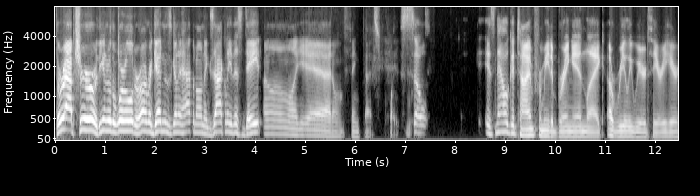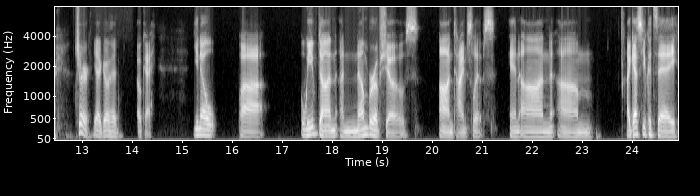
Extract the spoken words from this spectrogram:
the rapture or the end of the world or Armageddon is going to happen on exactly this date, um, like, yeah, I don't think that's quite so. Is now a good time for me to bring in like a really weird theory here? Sure. Yeah, go ahead. Okay you know, uh, we've done a number of shows on time slips and on, um, I guess you could say,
